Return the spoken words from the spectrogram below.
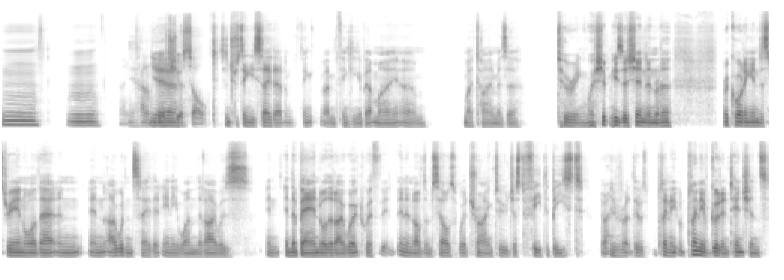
mm, mm, Yeah. kind of Yeah. nurture your soul. It's interesting you say that. I'm, think, I'm thinking about my um, my time as a touring worship musician in Right. the recording industry and all of that, and and I wouldn't say that anyone that I was in, in the band or that I worked with in and of themselves were trying to just feed the beast. Right. There there was plenty plenty of good intentions.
